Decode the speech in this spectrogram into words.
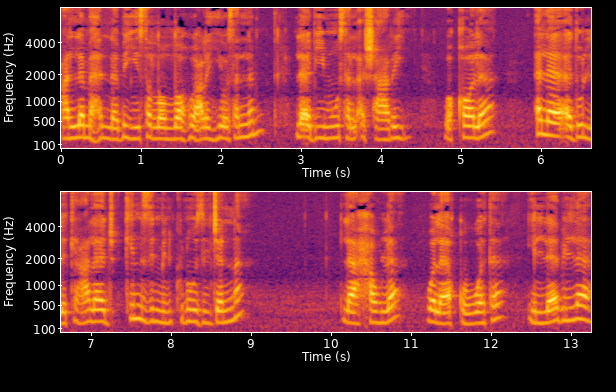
علمها النبي صلى الله عليه وسلم لأبي موسى الأشعري. وقال ألا أدلك على كنز من كنوز الجنة؟ لا حول ولا قوة إلا بالله.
